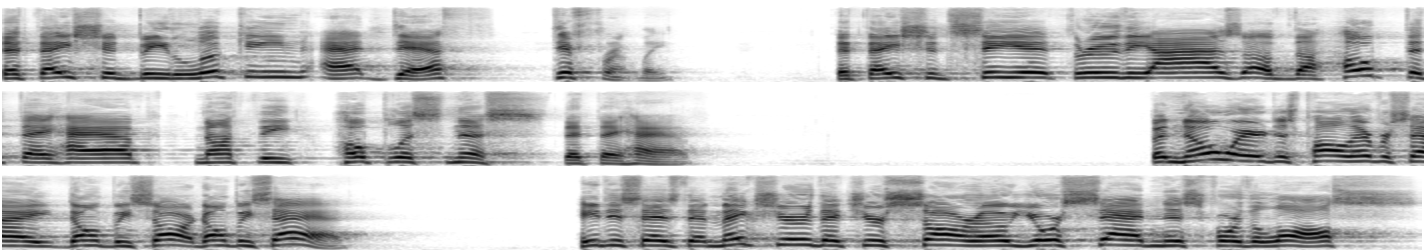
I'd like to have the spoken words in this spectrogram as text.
that they should be looking at death differently, that they should see it through the eyes of the hope that they have, not the hopelessness that they have. But nowhere does Paul ever say, don't be sorry, don't be sad. He just says that make sure that your sorrow, your sadness for the loss,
